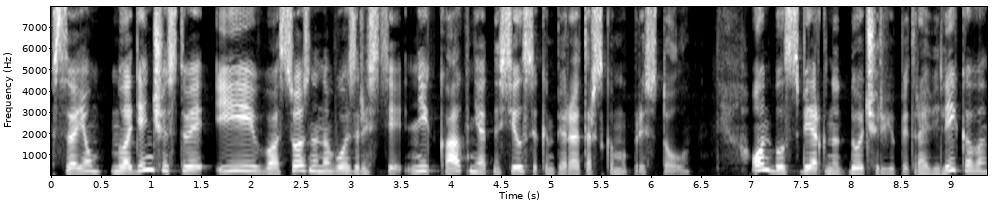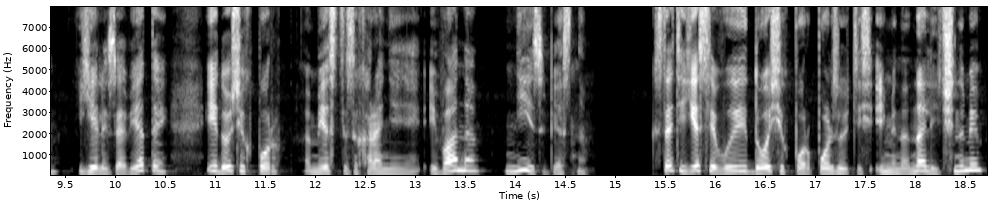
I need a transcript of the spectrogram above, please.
в своем младенчестве и в осознанном возрасте никак не относился к императорскому престолу. Он был свергнут дочерью Петра Великого, Елизаветой, и до сих пор место захоронения Ивана неизвестно. Кстати, если вы до сих пор пользуетесь именно наличными,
